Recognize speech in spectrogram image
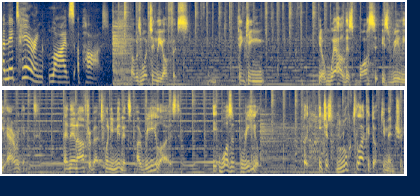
and they're tearing lives apart. I was watching The Office, thinking, you know, wow, this boss is really arrogant. And then after about 20 minutes, I realised it wasn't real. It just looked like a documentary.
